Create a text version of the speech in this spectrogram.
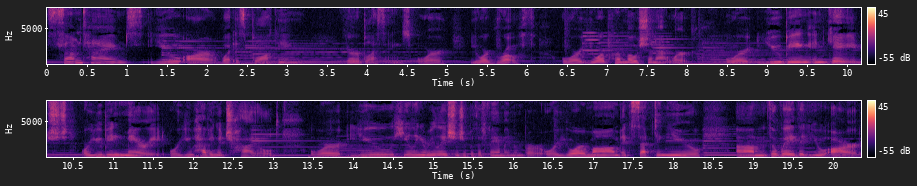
Sometimes you are what is blocking your blessings or your growth or your promotion at work or you being engaged or you being married or you having a child or you healing a relationship with a family member or your mom accepting you um, the way that you are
